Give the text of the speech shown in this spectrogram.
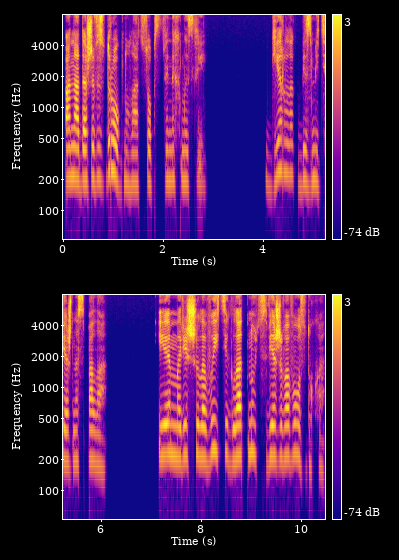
Она даже вздрогнула от собственных мыслей. Герлок безмятежно спала. И Эмма решила выйти глотнуть свежего воздуха.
